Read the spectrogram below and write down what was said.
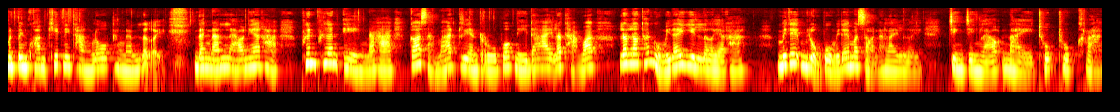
มันเป็นความคิดในทางโลกทั้งนั้นเลย ดังนั้นแล้วเนี่ยค่ะ เพื่อนๆเองนะคะ ก็สามารถเรียนรู้พวกนี้ได้แล้วถามว่าแล้วแล้วถ้าหนูไม่ได้ยินเลยอะคะ ไม่ได้หลวงปู่ไม่ได้มาสอนอะไรเลย จริง ๆ แล้วในทุกๆ ครั้ง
